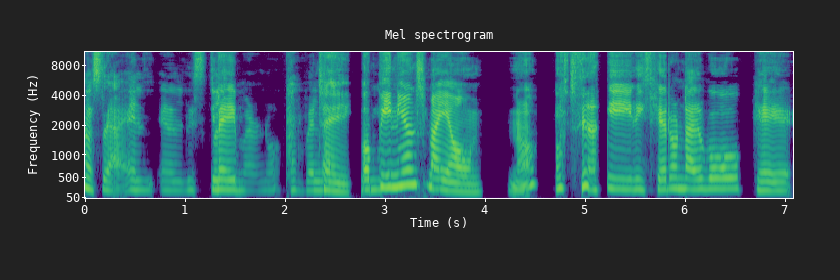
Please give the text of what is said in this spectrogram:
O sea, el, el disclaimer, ¿no? Sí. Opinions my own, ¿no? O sea, y dijeron algo que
